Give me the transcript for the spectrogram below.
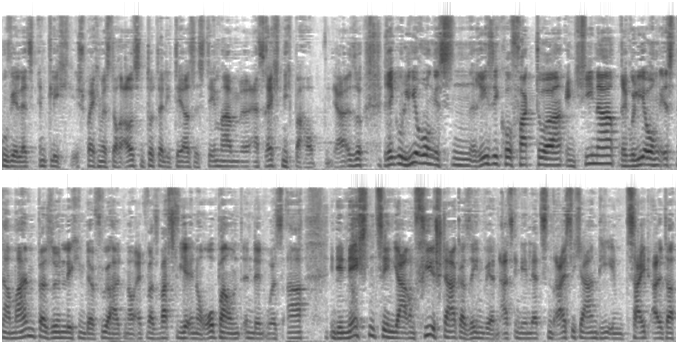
wo wir letztendlich, sprechen wir es doch aus, ein totalitäres System haben, äh, erst recht nicht behaupten. Ja, also Regulierung ist ein Risikofaktor in China. Regulierung ist nach meinem persönlichen Dafürhalten auch etwas, was wir in Europa und in den USA in den nächsten nächsten zehn Jahren viel stärker sehen werden als in den letzten 30 Jahren, die im Zeitalter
